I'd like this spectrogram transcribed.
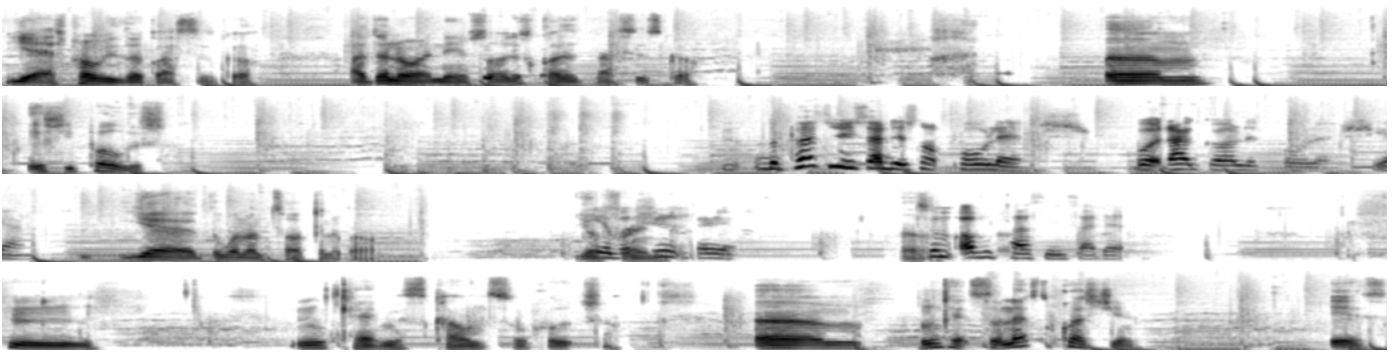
Yeah, it's probably the glasses girl. I don't know her name, so I'll just call it glasses girl. Um, is she Polish? The person who said it's not Polish, but that girl is Polish. Yeah. Yeah, the one I'm talking about. Your yeah, friend. but she didn't say it. Oh. Some other person said it. Hmm. Okay, Miss Council Culture. Um. Okay, so next question is,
